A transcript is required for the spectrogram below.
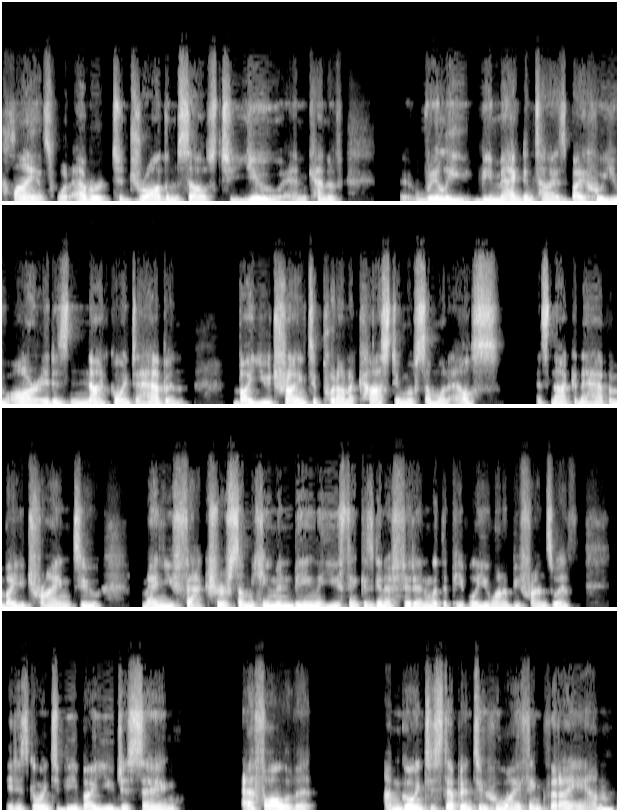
clients, whatever, to draw themselves to you and kind of really be magnetized by who you are, it is not going to happen by you trying to put on a costume of someone else. It's not going to happen by you trying to manufacture some human being that you think is going to fit in with the people you want to be friends with. It is going to be by you just saying, F all of it. I'm going to step into who I think that I am.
